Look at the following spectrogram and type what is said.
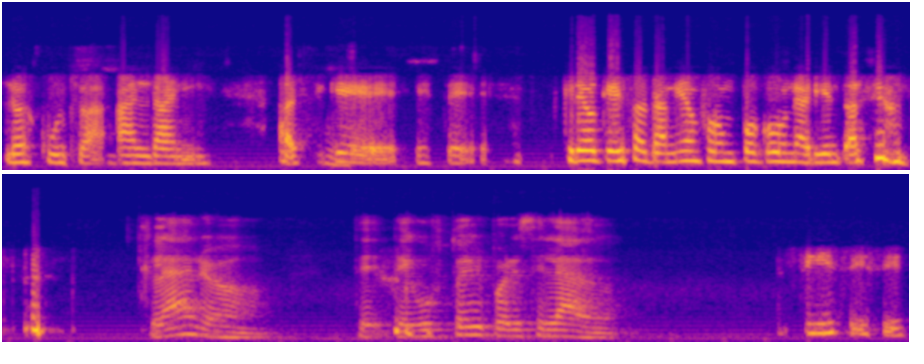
lo escucho al Dani. Así que este, creo que eso también fue un poco una orientación. Claro, te, gustó ir por ese lado. Sí, sí, sí.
